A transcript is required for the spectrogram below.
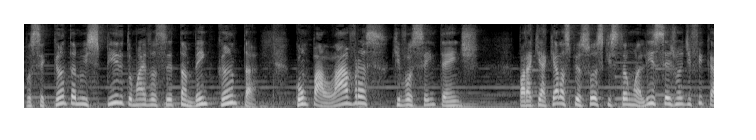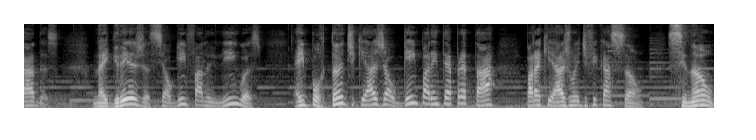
você canta no espírito, mas você também canta com palavras que você entende para que aquelas pessoas que estão ali sejam edificadas. Na igreja, se alguém fala em línguas, é importante que haja alguém para interpretar, para que haja uma edificação. Senão,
